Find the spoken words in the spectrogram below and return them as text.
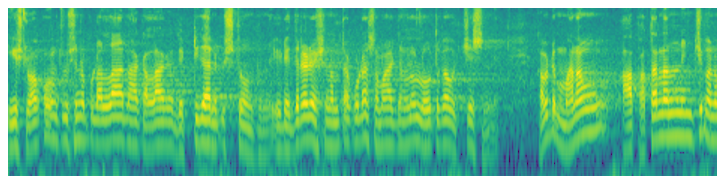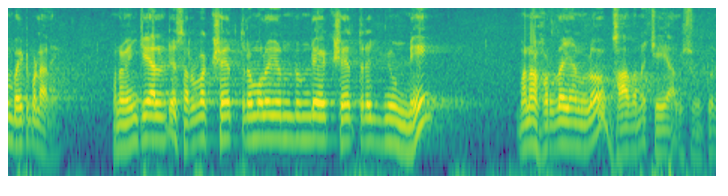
ఈ శ్లోకం చూసినప్పుడల్లా నాకు అలాగా గట్టిగా అనిపిస్తూ ఉంటుంది. ఈ డిగ్రడేషన్ అంతా కూడా సమాజంలో లోతుగా వచ్చేసింది. కాబట్టి మనం ఆ పతనం నుంచి మనం బయటపడాలి. మనం ఏం చేయాలంటే సర్వక్షేత్రముల ఎందుండే క్షేత్రజ్ఞుణ్ణి మన హృదయంలో భావన చేయాల్సి ఉంటుంది.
